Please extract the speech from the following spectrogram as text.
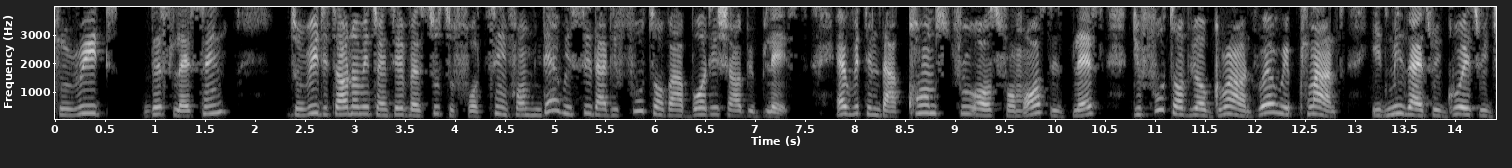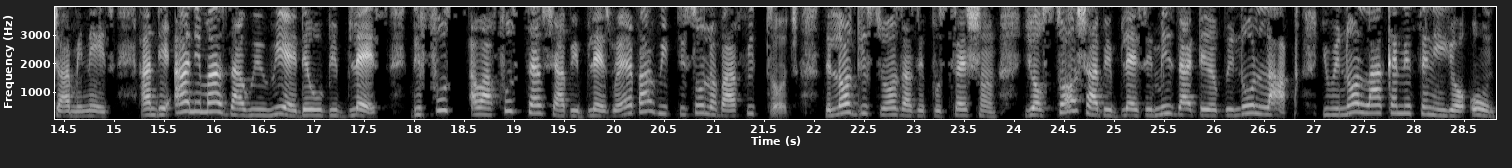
to read this lesson to read Deuteronomy 28, verse 2 to 14. From there, we see that the fruit of our body shall be blessed. Everything that comes through us from us is blessed. The fruit of your ground, when we plant, it means that it will grow, it will germinate. And the animals that we rear, they will be blessed. The foot, our footsteps shall be blessed. Wherever we, the sole of our feet touch, the Lord gives to us as a possession. Your store shall be blessed. It means that there will be no lack. You will not lack anything in your home.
